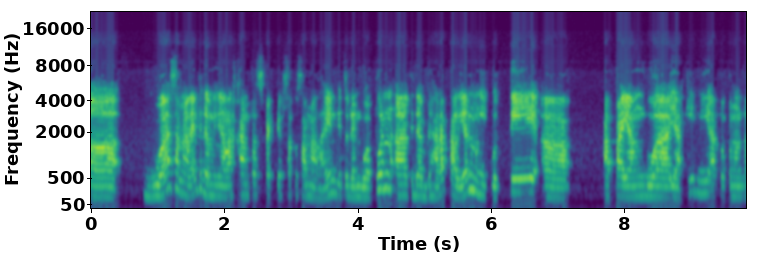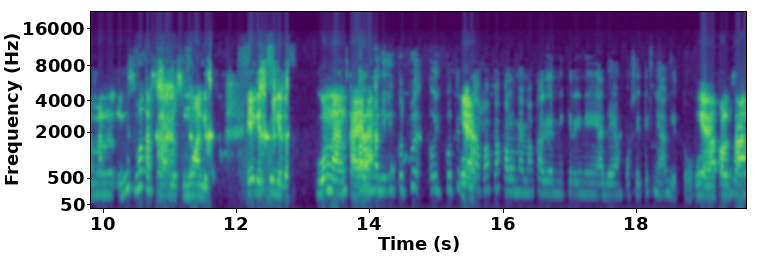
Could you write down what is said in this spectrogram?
Eh gue sama lain tidak menyalahkan perspektif satu sama lain gitu dan gue pun eh, tidak berharap kalian mengikuti eh, apa yang gue yakini atau teman-teman ini semua terserah lu semua gitu. Ya gitu gitu gue nggak kayak kalau mau diikut pun ikutin Iya. nggak apa-apa kalau memang kalian mikir ini ada yang positifnya gitu Iya, kalau misalkan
